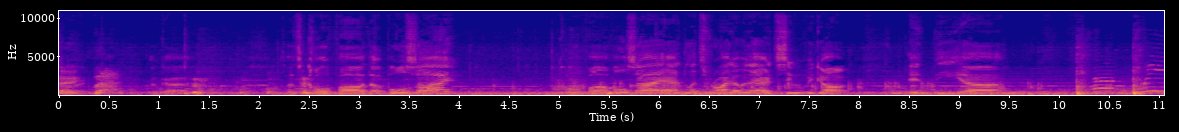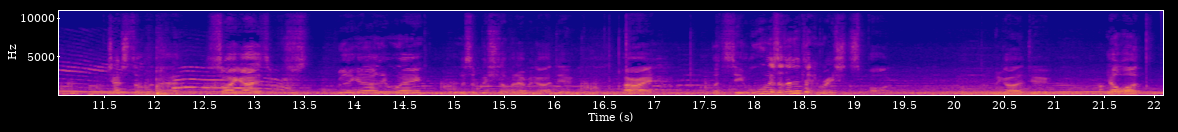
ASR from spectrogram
Take that! Okay. So let's call upon a bullseye. Call upon a bullseye, and let's ride over there and see what we got in the uh, chest over there. Sorry, guys, I'm just really out of the way. Ooh, there's a mission over there we gotta do. All right, let's see. Ooh, there's another decoration spot we gotta do. You know what?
